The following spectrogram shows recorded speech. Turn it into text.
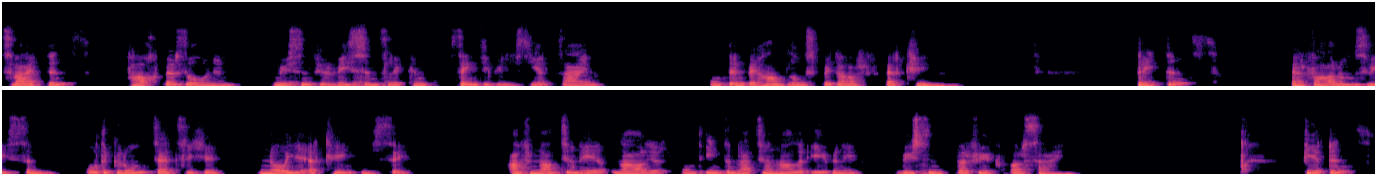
Zweitens, Fachpersonen müssen für Wissenslücken sensibilisiert sein und den Behandlungsbedarf erkennen. Drittens, Erfahrungswissen oder grundsätzliche neue Erkenntnisse auf nationaler und internationaler Ebene müssen verfügbar sein. Viertens,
